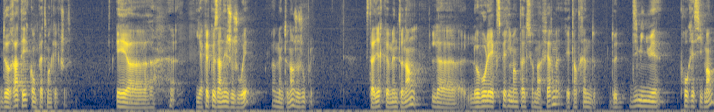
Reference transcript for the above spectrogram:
de rater complètement quelque chose. Et euh, il y a quelques années, je jouais. Maintenant, je joue plus. C'est-à-dire que maintenant, le, volet expérimental sur ma ferme est en train de, diminuer progressivement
